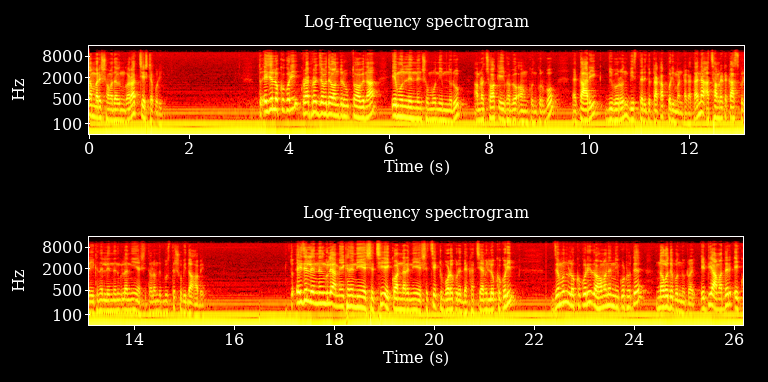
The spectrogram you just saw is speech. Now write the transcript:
নাম্বারের সমাধান করার চেষ্টা করি। তো এই যে লক্ষ্য করি, ক্রয় ফেরত জাবেদায় অন্তর্ভুক্ত হবে না। এমন লেনদেন সমূহ নিম্নরূপ। আমরা ছক এইভাবে অঙ্কন করব। তারিখ, বিবরণ, বিস্তারিত টাকা, পরিমাণ টাকা, তাই না? আচ্ছা আমরা একটা কাজ করি, এখানে লেনদেনগুলো নিয়ে আসি, তাহলে আমাদের বুঝতে সুবিধা হবে। তো এই যে লেনদেনগুলি আমি এখানে নিয়ে এসেছি, এই কর্নারে নিয়ে এসেছি, একটু বড় করে দেখাচ্ছি, আমি লক্ষ্য করি। যেমন লক্ষ্য করি, রহমানের নিকট হতে নগদে পণ্য ক্রয়, এটি আমাদের এই ক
